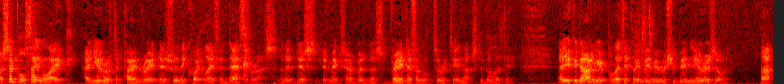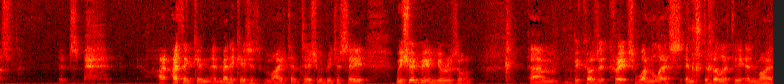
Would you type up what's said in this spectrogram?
a simple thing like a euro to pound rate is really quite life and death for us, and it just it makes our business very difficult to retain that stability. Now you could argue politically maybe we should be in the eurozone. That's it's. I, I think in, in many cases my temptation would be to say we should be in eurozone um, because it creates one less instability in my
